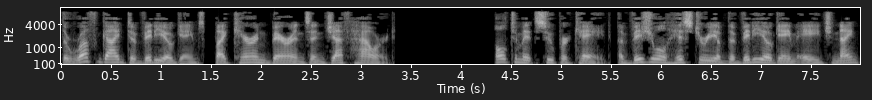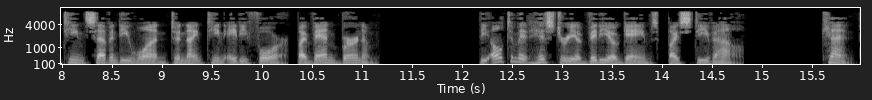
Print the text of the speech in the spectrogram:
The Rough Guide to Video Games, by Karen Berens and Geoff Howard. Ultimate Supercade, A Visual History of the Video Game Age 1971–1984, by Van Burnham The Ultimate History of Video Games, by Steve L. Kent.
